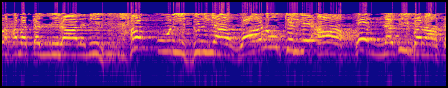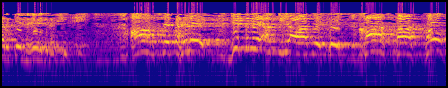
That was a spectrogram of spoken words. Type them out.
رحمت للعالمین ہم پوری دنیا والوں کے لیے آپ کو نبی بنا کر کے بھیج رہی ہیں۔ آپ سے پہلے جتنے انبیاء آتے تھے، خاص خاص قوم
